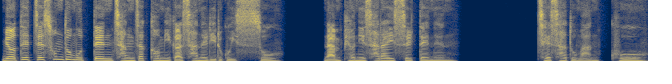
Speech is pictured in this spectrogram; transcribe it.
몇 해째 손도 못 댄 장작 더미가 산을 이루고 있소. 남편이 살아있을 때는 제사도 많고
